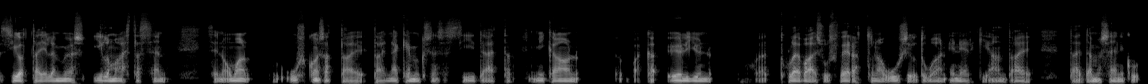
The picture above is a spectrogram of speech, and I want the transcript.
sijoittajille myös ilmaista sen, sen oman uskonsa tai, tai näkemyksensä siitä, että mikä on vaikka öljyn tulevaisuus verrattuna uusiutuvaan energiaan tai, tai tämmöiseen niin kuin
